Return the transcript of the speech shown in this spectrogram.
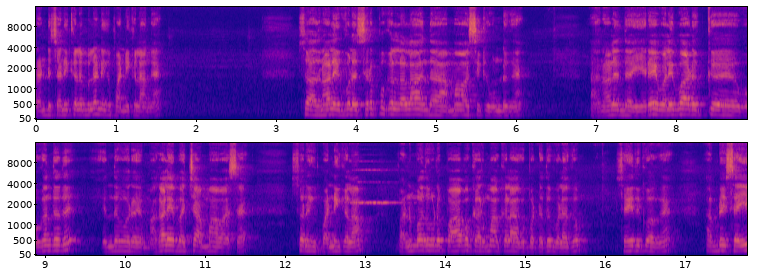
ரெண்டு சனிக்கிழமையில் நீங்கள் பண்ணிக்கலாங்க. ஸோ அதனால் இவ்வளோ சிறப்புகள்லாம் இந்த அமாவாசைக்கு உண்டுங்க. அதனால் இந்த இறை வழிபாடுக்கு உகந்தது இந்த ஒரு மகாலயபட்ச அமாவாசை. ஸோ நீங்கள் பண்ணிக்கலாம். பண்ணும்போது கூட பாப கர்மாக்கள் ஆகப்பட்டது விலகும். செய்துக்கோங்க. அப்படி செய்ய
